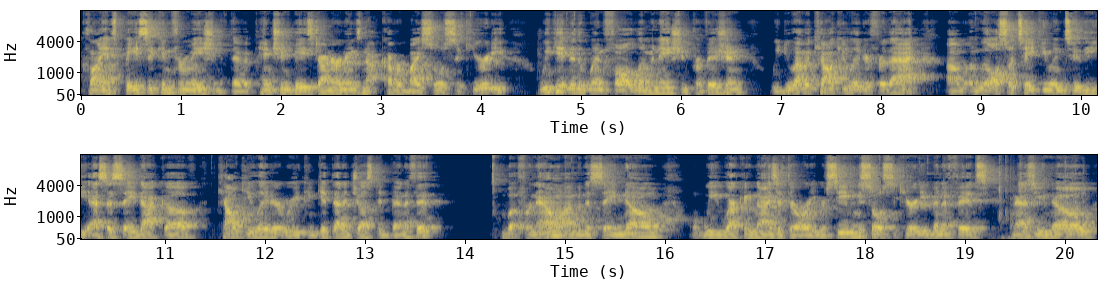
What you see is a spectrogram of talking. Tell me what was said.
clients' basic information. If they have a pension based on earnings not covered by Social Security, we get into the windfall elimination provision. We do have a calculator for that. Um, and we also take you into the SSA.gov calculator where you can get that adjusted benefit. But for now, I'm going to say no. We recognize if they're already receiving Social Security benefits. And as you know,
